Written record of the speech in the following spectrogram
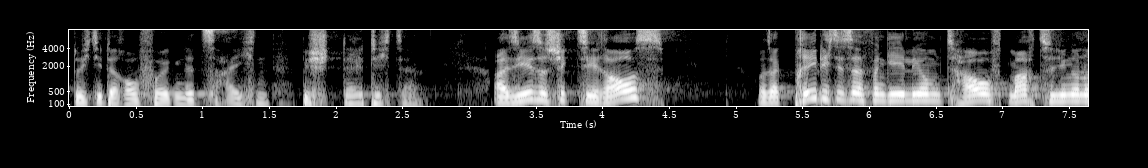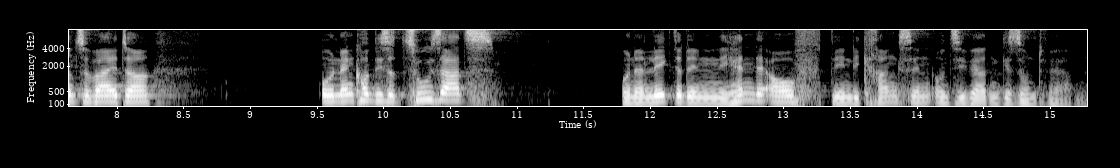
durch die darauffolgende Zeichen bestätigte. Also Jesus schickt sie raus, und sagt, predigt das Evangelium, tauft, macht zu Jüngern und so weiter. Und dann kommt dieser Zusatz und dann legt er denen die Hände auf, denen die krank sind und sie werden gesund werden.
